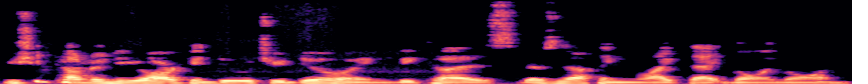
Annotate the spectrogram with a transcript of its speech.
you should come to New York and do what you're doing because there's nothing like that going on.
